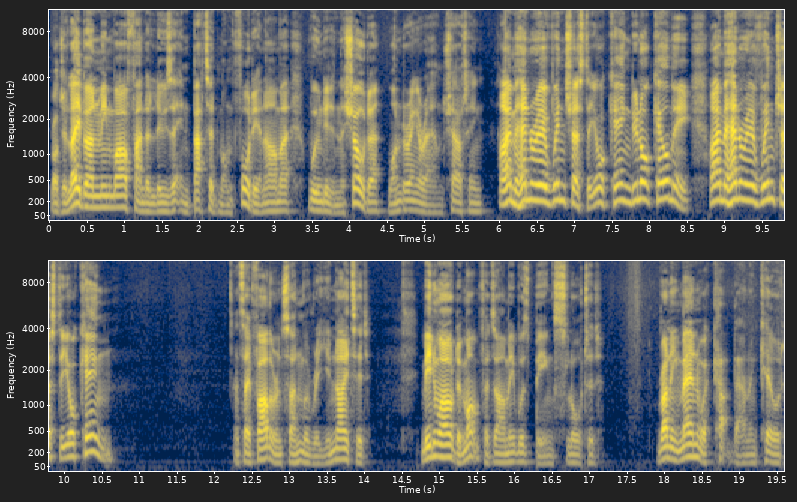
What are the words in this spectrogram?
Roger Leyburn, meanwhile, found a loser in battered Montfortian armour, wounded in the shoulder, wandering around, shouting, I'm Henry of Winchester, your king, do not kill me! I'm Henry of Winchester, your king! And so father and son were reunited. Meanwhile, de Montfort's army was being slaughtered. Running men were cut down and killed.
